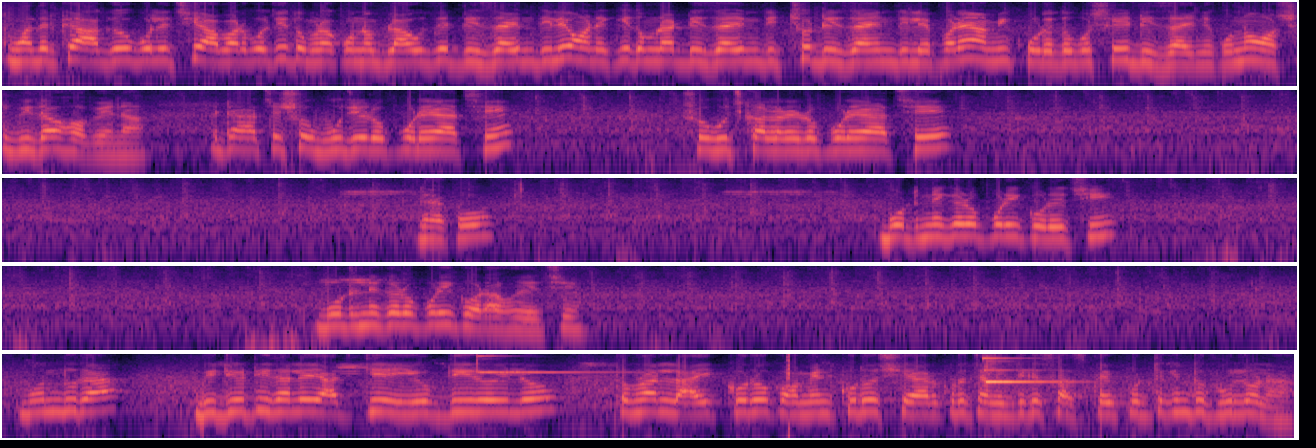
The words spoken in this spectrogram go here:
তোমাদেরকে আগেও বলেছি, আবার বলছি, তোমরা কোনো ব্লাউজের ডিজাইন দিলে, অনেকেই তোমরা ডিজাইন দিচ্ছ ডিজাইন দিলে পরে আমি করে দেবো সেই ডিজাইনে কোনো অসুবিধা হবে না। এটা আছে সবুজের ওপরে আছে, সবুজ কালারের ওপরে আছে। দেখো বোটনেকের ওপরেই করেছি। বোটনেকের ওপরেই করা হয়েছে। বন্ধুরা ভিডিওটি তাহলে আজকে এই অবধি রইল। তোমরা লাইক করো কমেন্ট করো শেয়ার করো চ্যানেলটিকে সাবস্ক্রাইব করতে কিন্তু ভুলো না।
